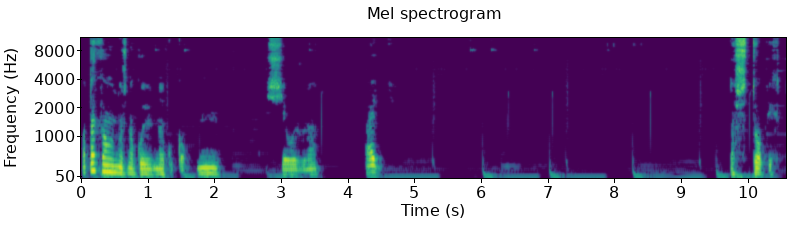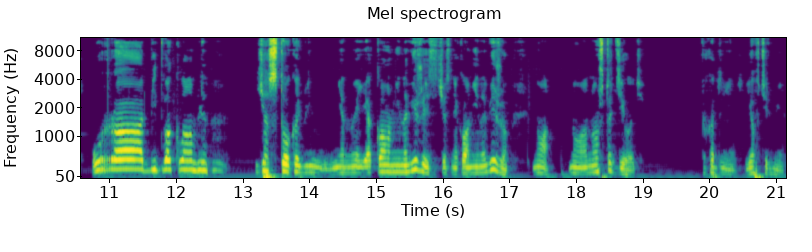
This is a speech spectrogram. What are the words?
вот так вам нужно на кукол. Все уже да. А... да что их. Ура! Битва клан блин я столько блин не ну я кланом ненавижу если честно я клан ненавижу но но оно что делать? Выхода нет я в тюрьме.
